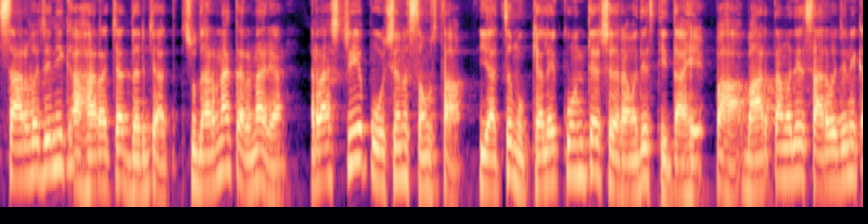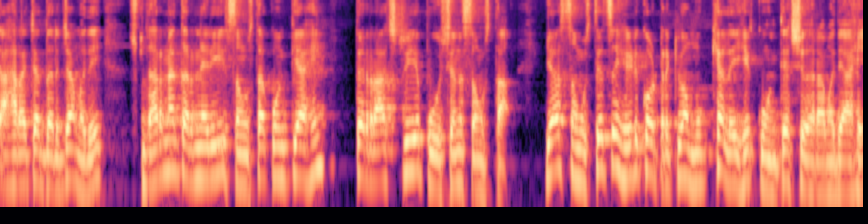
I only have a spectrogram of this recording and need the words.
सार्वजनिक आहाराच्या दर्जात सुधारणा करणाऱ्या राष्ट्रीय पोषण संस्था याचं मुख्यालय कोणत्या शहरामध्ये स्थित आहे? पहा भारतामध्ये सार्वजनिक आहाराच्या दर्जामध्ये सुधारणा करणारी संस्था कोणती आहे? तर राष्ट्रीय पोषण संस्था. या संस्थेचं हेडक्वार्टर किंवा मुख्यालय हे कोणत्या शहरामध्ये आहे?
